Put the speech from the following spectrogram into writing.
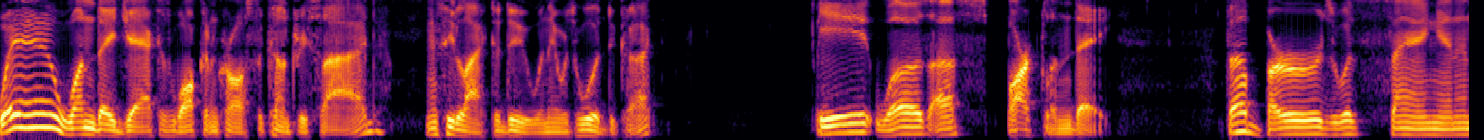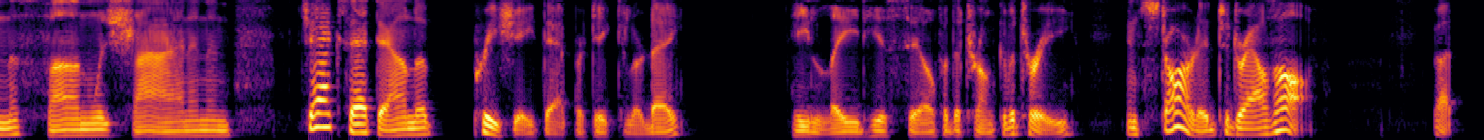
Well, one day Jack is walking across the countryside, as he liked to do when there was wood to cut. It was a sparkling day. The birds was singing and the sun was shining, and Jack sat down to appreciate that particular day. He laid hisself at the trunk of a tree and started to drowse off. But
